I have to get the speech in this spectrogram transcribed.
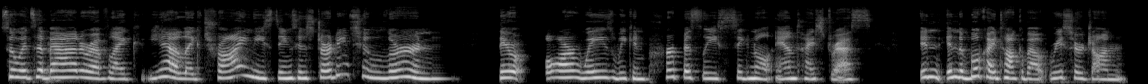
So it's a matter of like, yeah, like trying these things and starting to learn there are ways we can purposely signal anti stress. In, in the book, I talk about research on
